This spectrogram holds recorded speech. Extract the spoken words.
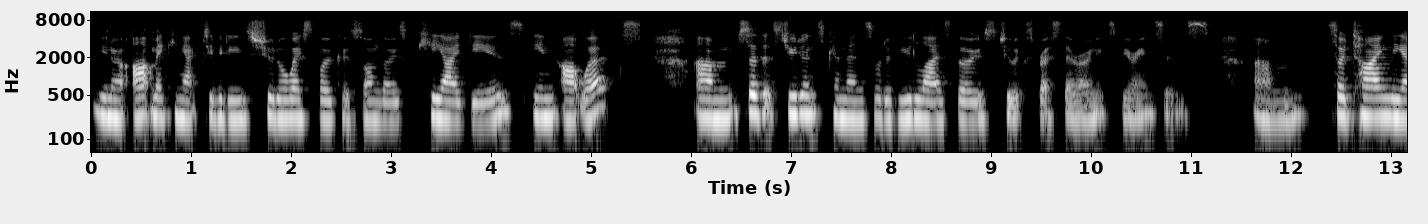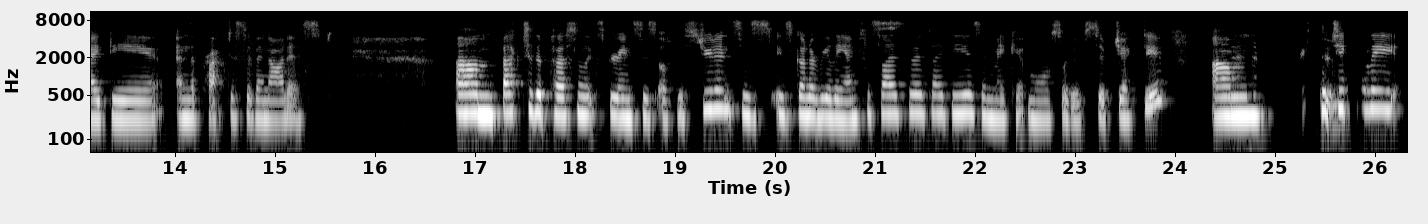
you know art making activities should always focus on those key ideas in artworks, um, so that students can then sort of utilize those to express their own experiences. Um, so tying the idea and the practice of an artist um, back to the personal experiences of the students is, is going to really emphasize those ideas and make it more sort of subjective. Um, particularly,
